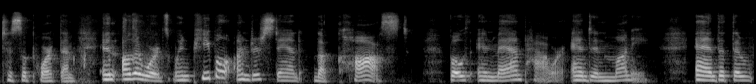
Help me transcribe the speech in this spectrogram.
to support them. In other words, when people understand the cost, both in manpower and in money, and that the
